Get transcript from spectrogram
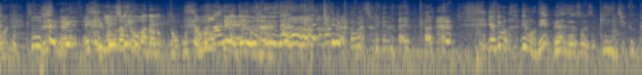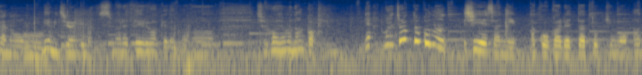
かに。そうですね。記号だと思ったらもう何回いけるかもしれないから。いやでもでもねそうです建築家のね道を今進まれているわけだから。すごいでもなんかいやまあちょっとこの CA さんに憧れた時もあっ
